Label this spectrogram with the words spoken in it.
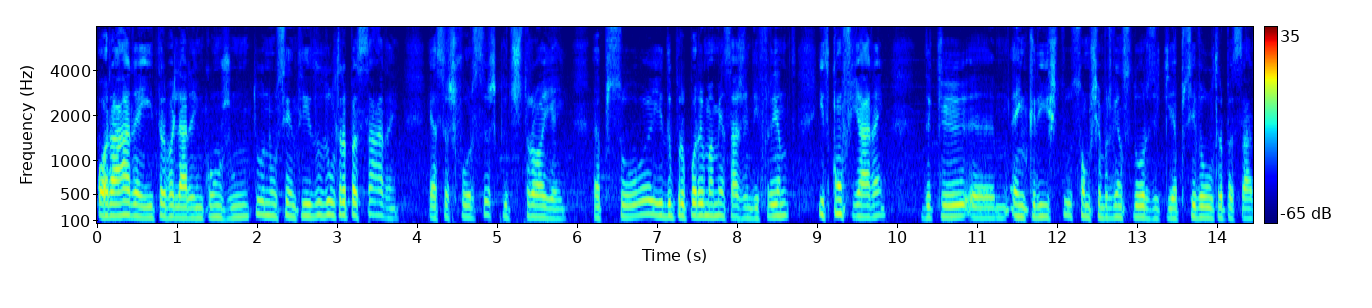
orarem e trabalharem em conjunto no sentido de ultrapassarem essas forças que destroem a pessoa e de proporem uma mensagem diferente e de confiarem de que eh, em Cristo somos sempre vencedores e que é possível ultrapassar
